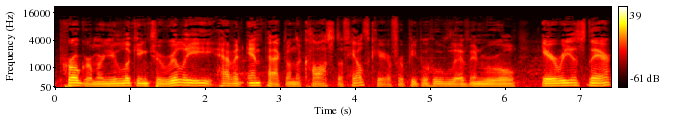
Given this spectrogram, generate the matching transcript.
program, are you looking to really have an impact on the cost of health care for people who live in rural areas there?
